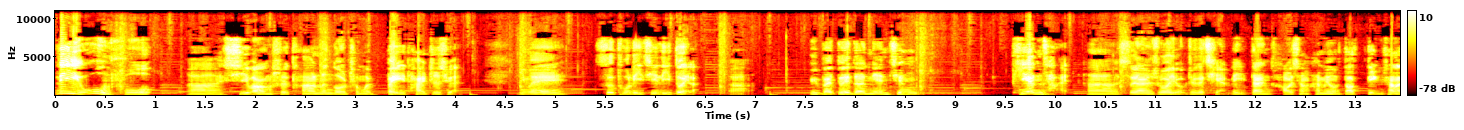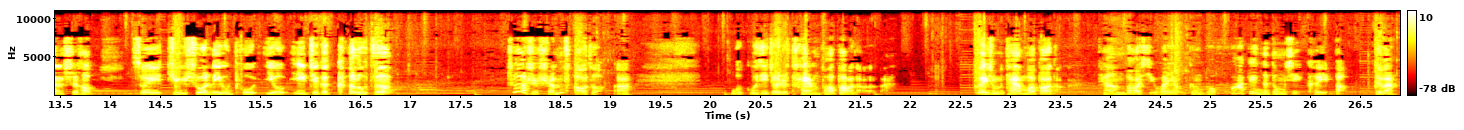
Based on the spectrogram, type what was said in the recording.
利物浦。啊，希望是他能够成为备胎之选，因为斯图里奇离队了啊。预备队的年轻天才啊，虽然说有这个潜力，但好像还没有到顶上来的时候。所以据说利物浦有意这个克鲁泽，这是什么操作啊？我估计这是太阳报报道的吧？为什么太阳报报道呢？太阳报喜欢有更多花边的东西可以报，对吧？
